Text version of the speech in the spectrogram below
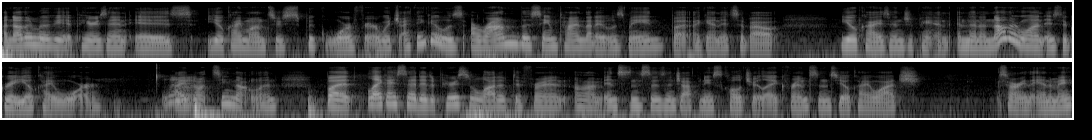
Another movie it appears in is Yokai Monsters Spook Warfare, which I think it was around the same time that it was made, but again, it's about yokais in Japan. And then another one is The Great Yokai War. I've not seen that one, but like I said, it appears in a lot of different um, instances in Japanese culture. Like for instance, Yokai Watch, sorry, the anime.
